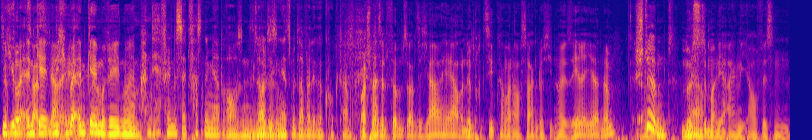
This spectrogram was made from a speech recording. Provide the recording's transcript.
nicht über 25 Endgame, nicht über her, Endgame genau. reden. Mann, der Film ist seit fast einem Jahr draußen. Du solltest ihn jetzt mittlerweile geguckt haben. Manchmal sind 25 Jahre her und im Prinzip kann man auch sagen, durch die neue Serie, ne? Stimmt, Ähm, müsste ja. man ja eigentlich auch wissen,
